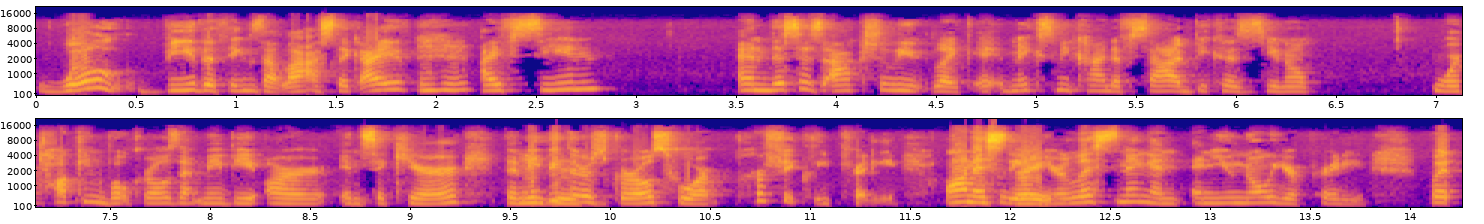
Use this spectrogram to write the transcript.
will be the things that last. Like I've mm-hmm. I've seen and this is actually like it makes me kind of sad because you know we're talking about girls that maybe are insecure but maybe mm-hmm. there's girls who are perfectly pretty. Honestly and Right. you're listening and, and you know you're pretty. But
